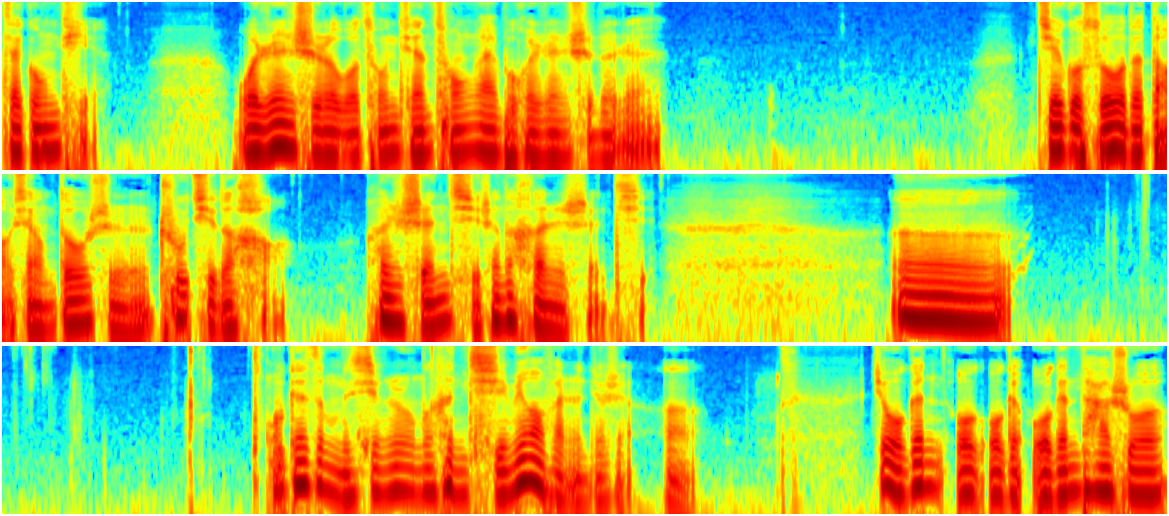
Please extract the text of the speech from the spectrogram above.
在工体，我认识了我从前从来不会认识的人。结果所有的导向都是出奇的好，很神奇，真的很神奇。嗯，我该怎么形容呢？很奇妙，反正就是啊。就我跟我我跟我跟他说，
